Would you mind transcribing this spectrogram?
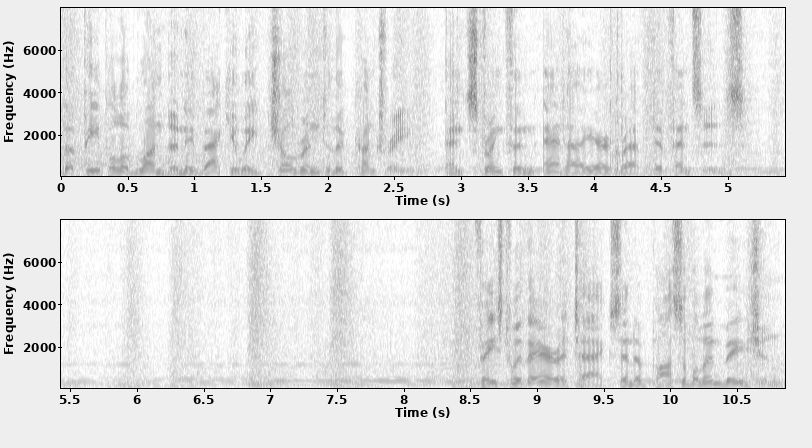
The people of London evacuate children to the country and strengthen anti-aircraft defenses. Faced with air attacks and a possible invasion,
